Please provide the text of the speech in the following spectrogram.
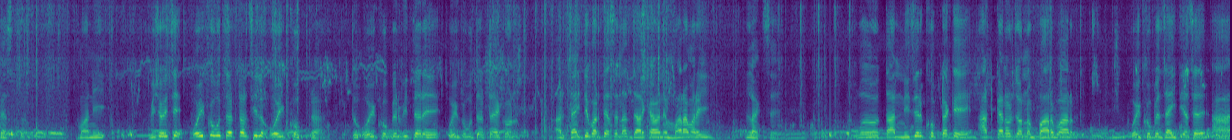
ব্যস্ত। মানে বিষয় হচ্ছে, ওই কবুতরটার ছিল ওই খোপটা। তো ওই খোপের ভিতরে ওই কবুতরটা এখন আর যাইতে পারতেছে না, যার কারণে মারামারি লাগছে। ও তার নিজের খোপটাকে আটকানোর জন্য বারবার ওই খোপে যাইতে আছে, আর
